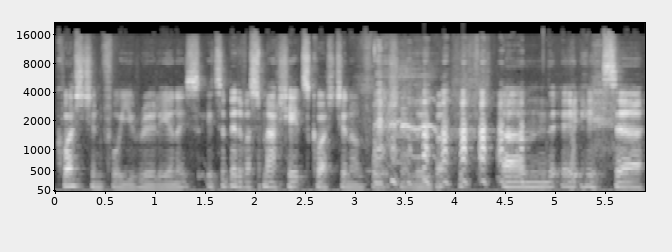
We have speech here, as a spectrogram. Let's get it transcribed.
question for you, really, and it's it's a bit of a smash hits question, unfortunately, but um, it, it's. Uh,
